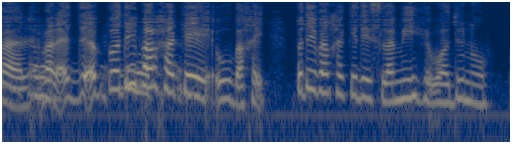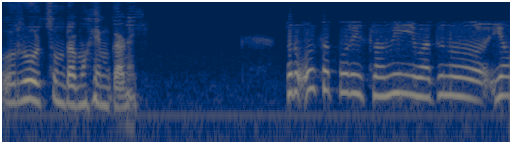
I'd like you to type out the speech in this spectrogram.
بله بله په دې برخه کې وبخي په دې برخه کې د اسلامي هوادونو رول څومره مهم ګڼي تر اوسه پورې اسلامي هوادونو یو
